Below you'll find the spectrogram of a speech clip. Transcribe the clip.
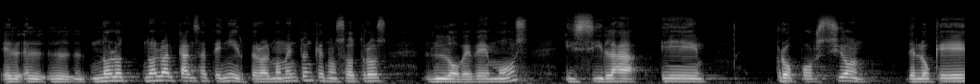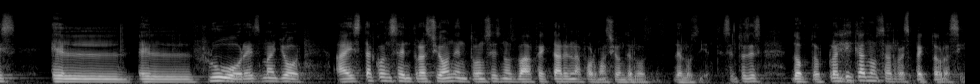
no, lo, no, lo, alcanza a teñir, pero al momento en que nosotros lo bebemos y si la eh, proporción de lo que es el, el flúor es mayor a esta concentración, entonces nos va a afectar en la formación de los, de los dientes. Entonces, doctor, platícanos al respecto ahora sí.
